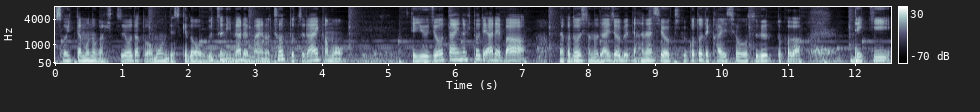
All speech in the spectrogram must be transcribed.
そういったものが必要だと思うんですけどうつになる前のちょっと辛いかもっていう状態の人であればなんかどうしたの？大丈夫？って話を聞くことで解消するとかができ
